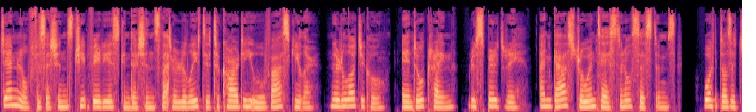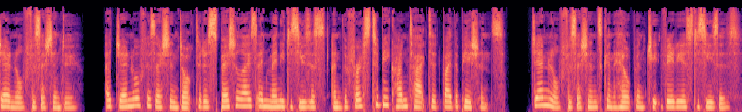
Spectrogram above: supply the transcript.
General physicians treat various conditions that are related to cardiovascular, neurological, endocrine, respiratory, and gastrointestinal systems. What does a general physician do? A general physician doctor is specialized in many diseases and the first to be contacted by the patients. General physicians can help and treat various diseases.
